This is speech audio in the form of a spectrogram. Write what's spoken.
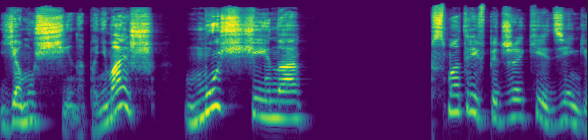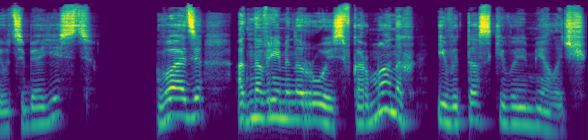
Я мужчина, понимаешь? Мужчина!» «Посмотри, в пиджаке деньги у тебя есть?» Вадя, одновременно роясь в карманах и вытаскивая мелочь.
